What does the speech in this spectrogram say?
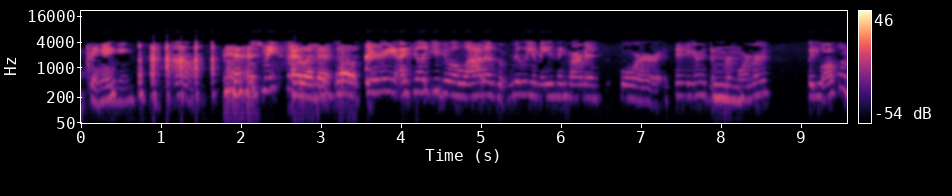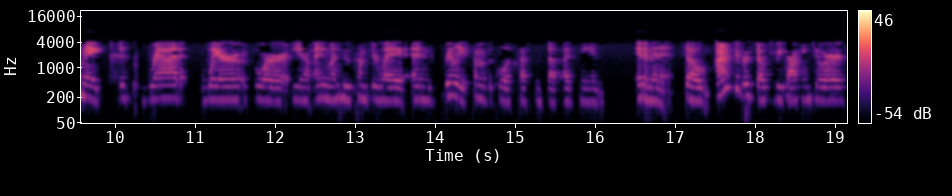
Singing. singing. Um, which makes sense. I love it. Well, Sari, I feel like you do a lot of really amazing garments for singers and Mm. performers, but you also make just rad wear for you know anyone who comes your way, and really some of the coolest custom stuff I've seen in a minute. So I'm super stoked to be talking to her.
